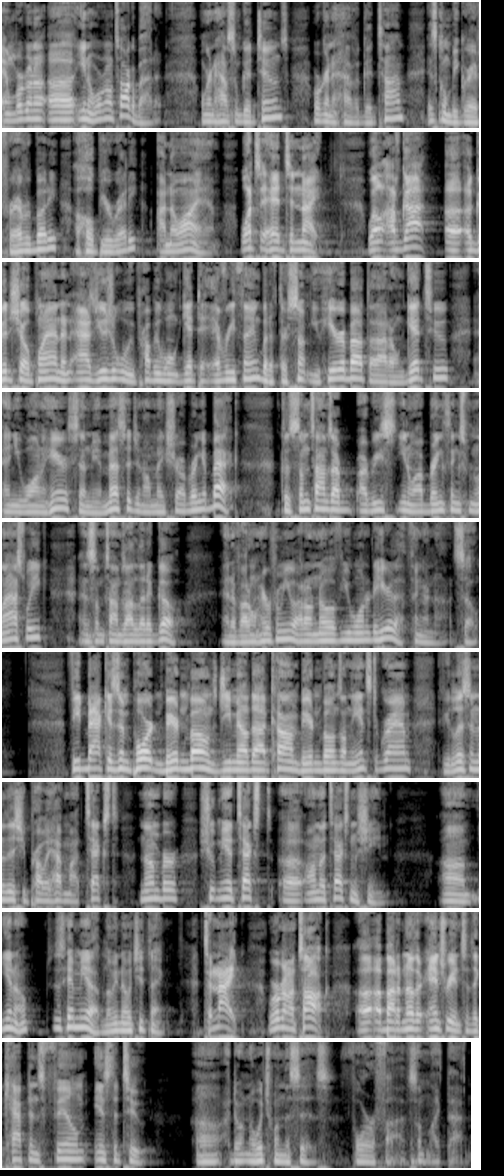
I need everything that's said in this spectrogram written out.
and we're gonna uh you know we're gonna talk about it. We're gonna have some good tunes. We're gonna have a good time. It's gonna be great for everybody. I hope you're ready. I know i am. What's ahead tonight? Well i've got a, a good show planned and as usual we probably won't get to everything but if there's something you hear about that i don't get to and you want to hear send me a message and i'll make sure i bring it back. Because sometimes I, I re, you know i bring things from last week and sometimes i let it go. And if i don't hear from you i don't know if you wanted to hear that thing or not. So Feedback is important. Beard and Bones, gmail.com. Beard and Bones on the Instagram. If you listen to this, you probably have my text number. Shoot me a text uh, on the text machine. Um, you know, just hit me up. Let me know what you think. Tonight, we're going to talk uh, about another entry into the Captain's Film Institute. Uh, I don't know which one this is. Four or five, something like that.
